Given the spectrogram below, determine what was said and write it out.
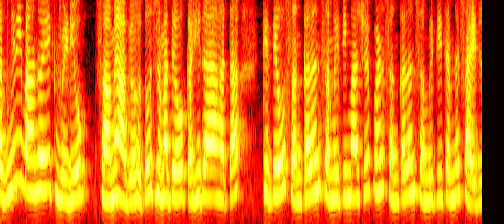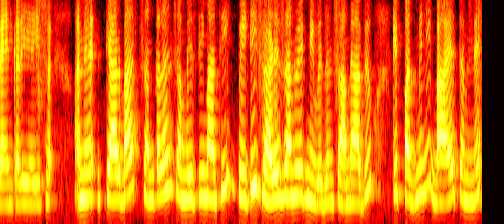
પદ્મિની બાનો એક વીડિયો સામે આવ્યો હતો, જેમાં તેઓ કહી રહ્યા હતા કે તેઓ સંકલન સમિતિમાં છે, પણ સંકલન સમિતિ તેમને સાઇડલાઇન કરી રહી છે. અને ત્યારબાદ સંકલન સમિતિમાંથી પીટી જાડેજાનું એક નિવેદન સામે આવ્યું કે પદ્મિની બાએ તેમને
